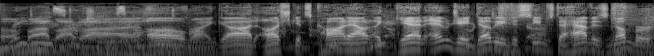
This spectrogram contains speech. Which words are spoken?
oh, bah, bah, bah. oh my god, Ush gets caught out again. MJW just seems to have his number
